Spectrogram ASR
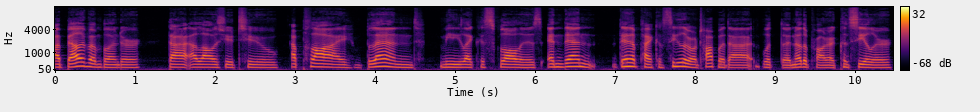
a belly button blender that allows you to apply, blend, meaning like it's flawless, and then then apply concealer on top of that with another product, concealer,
